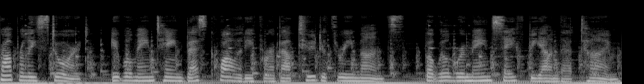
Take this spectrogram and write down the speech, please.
Properly stored, it will maintain best quality for about 2 to 3 months, but will remain safe beyond that time.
